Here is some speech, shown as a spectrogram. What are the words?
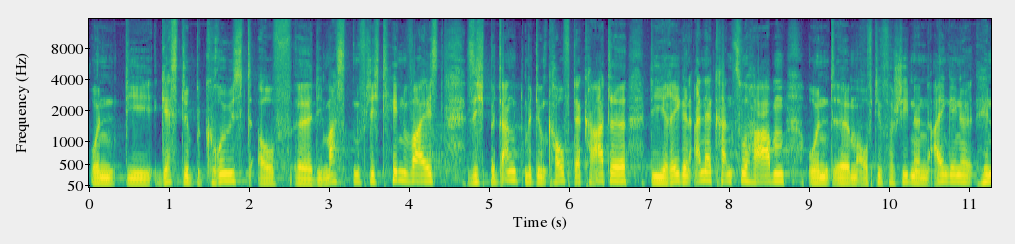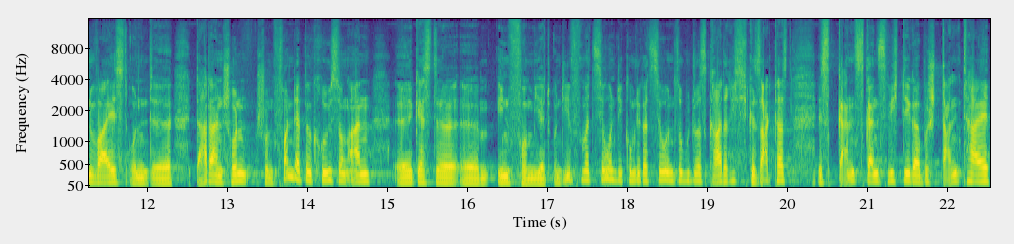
und die Gäste begrüßt, auf äh, die Maskenpflicht hinweist, sich bedankt mit dem Kauf der Karte, die Regeln anerkannt zu haben und ähm, auf die verschiedenen Eingänge hinweist und äh, da dann schon schon von der Begrüßung an äh, Gäste ähm, informiert. Und die Information, die Kommunikation, so wie du es gerade richtig gesagt hast, ist ganz, ganz wichtiger Bestandteil,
